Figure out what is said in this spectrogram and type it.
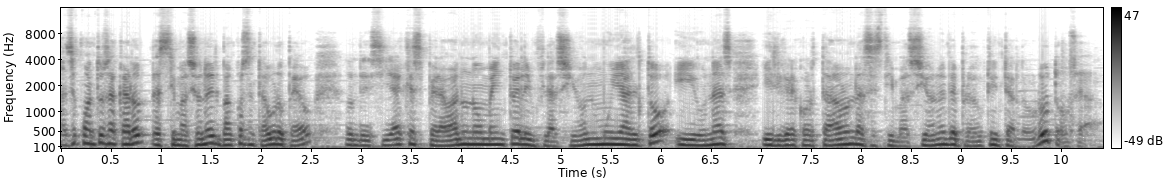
¿Hace cuánto sacaron la estimación del Banco Central Europeo donde decía que esperaban un aumento de la inflación muy alto y unas y recortaron las estimaciones del Producto Interno Bruto? O sea,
